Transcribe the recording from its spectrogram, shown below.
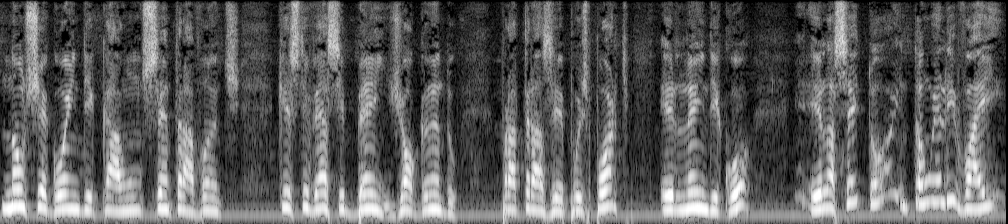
não chegou a indicar um centroavante que estivesse bem jogando para trazer para o esporte, ele nem indicou, ele aceitou, então ele vai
